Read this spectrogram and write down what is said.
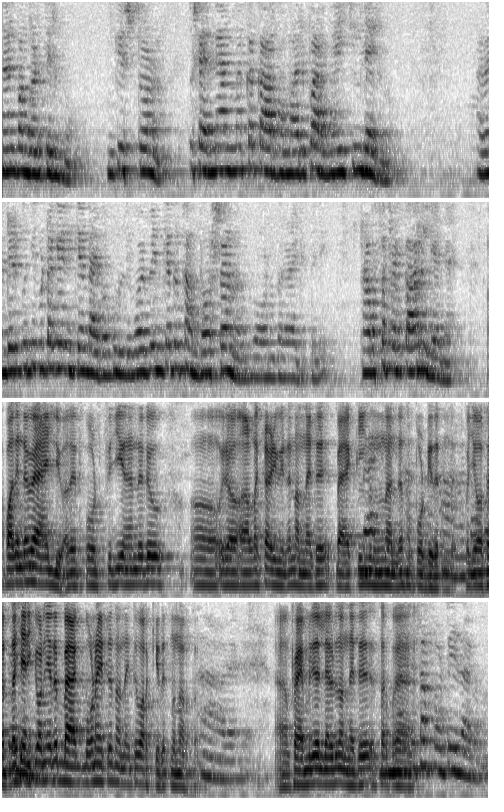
ഞാൻ പങ്കെടുത്തിരുന്നു. എനിക്ക് ഇഷ്ടമാണ് പക്ഷെ എന്നെ അന്നൊക്കെ കാർന്നന്മാർ പറഞ്ഞയക്കൂലായിരുന്നു. അതിന്റെ ഒരു ബുദ്ധിമുട്ടൊക്കെ എനിക്കുണ്ടായി. അപ്പോൾ പുള്ളി പോയപ്പോൾ എനിക്കത് സന്തോഷമാണ് പോണത് കാര്യത്തിൽ തടസ്സപ്പെടുത്താറില്ല ഞാൻ. അപ്പോൾ അതിന്റെ വാല്യൂ അതായത് സ്പോർട്സ് ചെയ്യുന്നതിന്റെ ഒരു ഒരാളുടെ കഴിവിനെ നന്നായിട്ട് ബാക്കിൽ നിന്ന് തന്നെ സപ്പോർട്ട് ചെയ്തിട്ടുണ്ട്. അപ്പൊ അപ്പോൾ ജോസേട്ടനെ ശരിക്കും പറഞ്ഞാൽ ഒരു ബാക്ക് ബോണായിട്ട് നന്നായിട്ട് വർക്ക് ചെയ്തിട്ടുണ്ട് അർത്ഥം അതെ ഫാമിലി എല്ലാവരും നന്നായിട്ട് സപ്പോർട്ട് ചെയ്തായിരുന്നു.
